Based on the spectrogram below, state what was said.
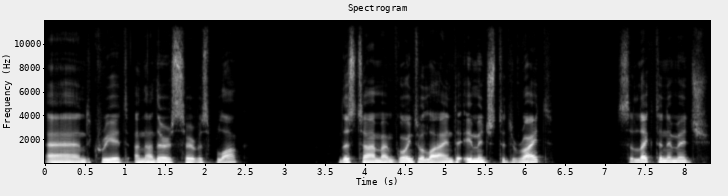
and create another service block. This time I'm going to align the image to the right, select an image,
